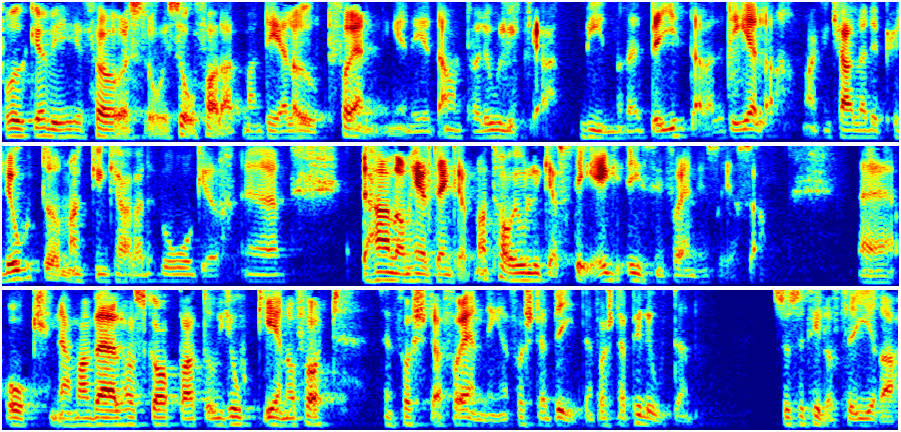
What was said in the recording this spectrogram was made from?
brukar vi föreslå i så fall att man delar upp förändringen i ett antal olika mindre bitar eller delar. Man kan kalla det piloter, man kan kalla det vågor. Det handlar om helt enkelt att man tar olika steg i sin förändringsresa. Eh, och när man väl har skapat och gjort, genomfört den första förändringen, första biten, första piloten, så se till att fira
